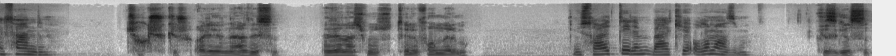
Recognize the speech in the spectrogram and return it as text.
Efendim. Çok şükür. Alev neredesin? Neden açmıyorsun telefonlarımı? Müsait değilim. Belki olamaz mı? Kızgınsın.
